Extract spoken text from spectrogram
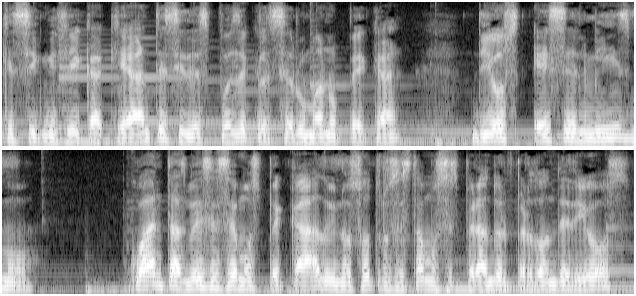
que significa que antes y después de que el ser humano peca, Dios es el mismo. ¿Cuántas veces hemos pecado y nosotros estamos esperando el perdón de Dios?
